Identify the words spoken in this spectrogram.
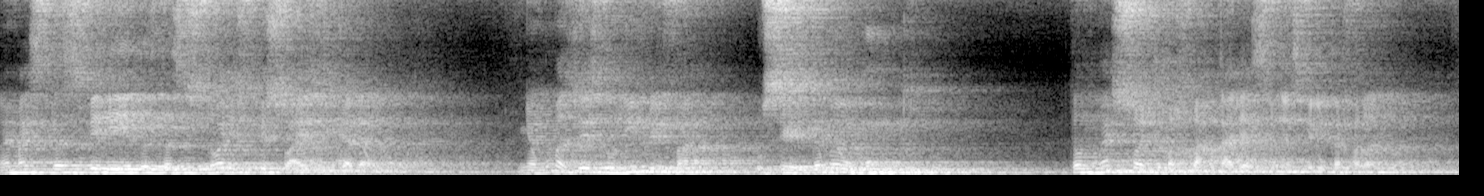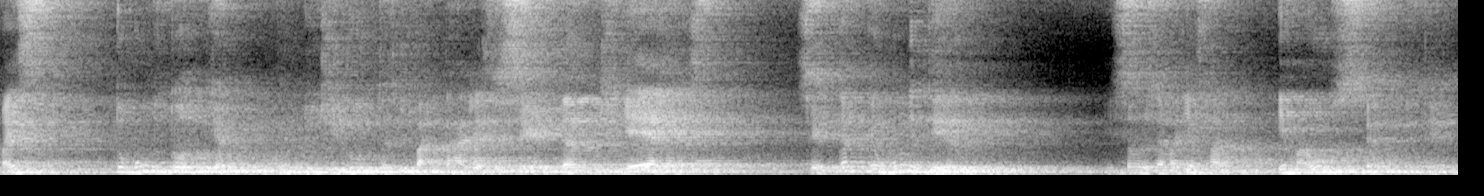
né, mas das veredas, das histórias pessoais de cada um. Em algumas vezes no livro ele fala: o sertão é o mundo. Então não é só de umas batalhazinhas que ele está falando, mas do mundo todo, que é um mundo de lutas, de batalhas, de sertão, de guerras. Sertão é o mundo inteiro. E São José Maria fala: Emaús é o mundo inteiro.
